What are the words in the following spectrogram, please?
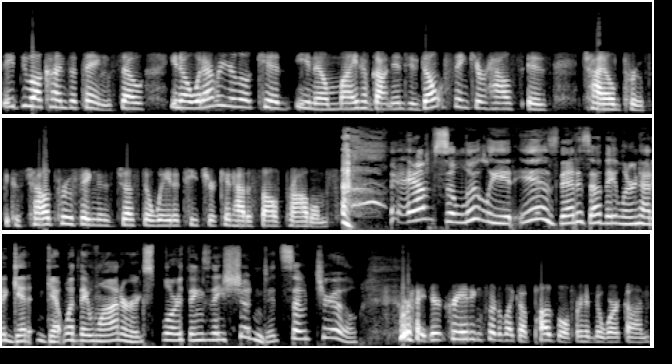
They do all kinds of things. So, you know, whatever your little kid, you know, might have gotten into, don't think your house is child-proof because child-proofing is just a way to teach your kid how to solve problems. Absolutely, it is. That is how they learn how to get get what they want or explore things they shouldn't. It's so true. Right, you're creating sort of like a puzzle for him to work on.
